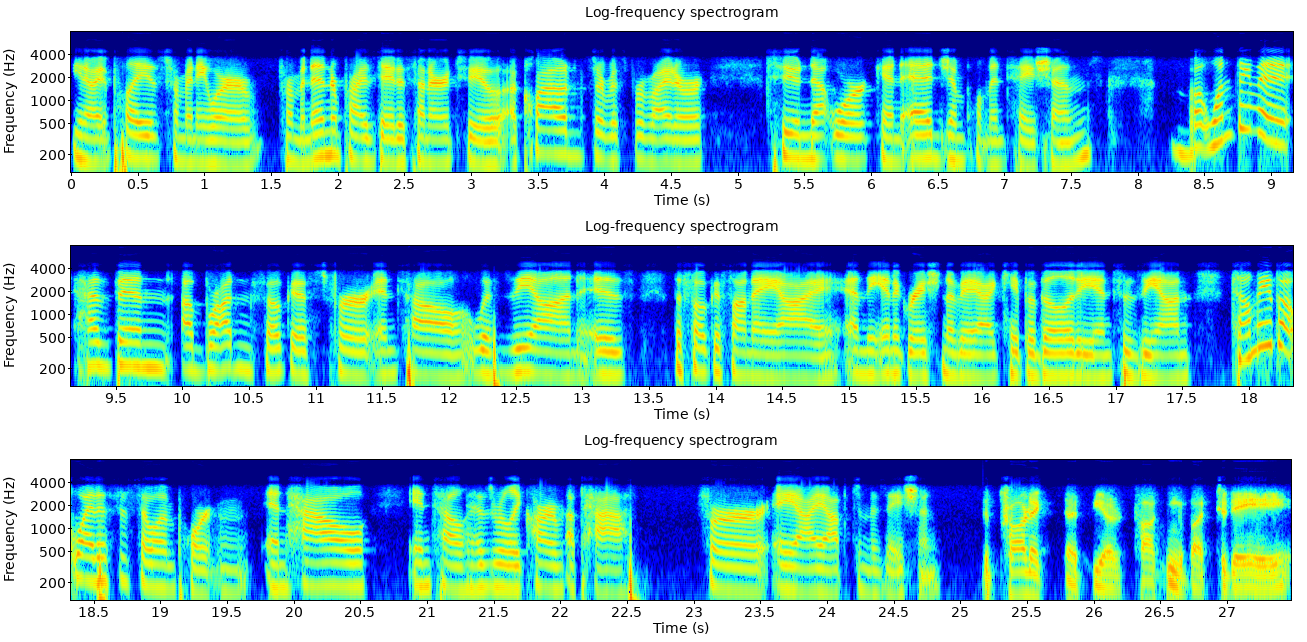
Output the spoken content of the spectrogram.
you know it plays from anywhere from an enterprise data center to a cloud service provider to network and edge implementations. But one thing that has been a broadened focus for Intel with Xeon is the focus on AI and the integration of AI capability into Xeon. Tell me about why this is so important and how Intel has really carved a path for AI optimization. The product that we are talking about today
